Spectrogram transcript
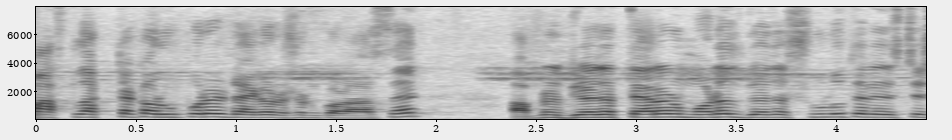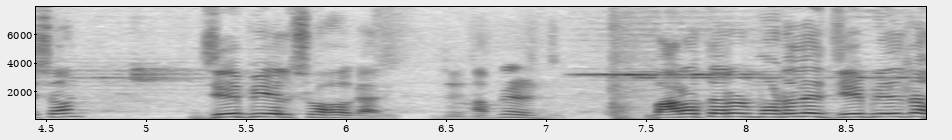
পাঁচ লাখ টাকার উপরে ডেকোরেশন করা আছে। আপনার দুই হাজার তেরোর মডেল দুই হাজার ষোলোতে রেজিস্ট্রেশন জেবিএল সহ গাড়ি। আপনার বারো তেরোর মডেলের জেবিএলটা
